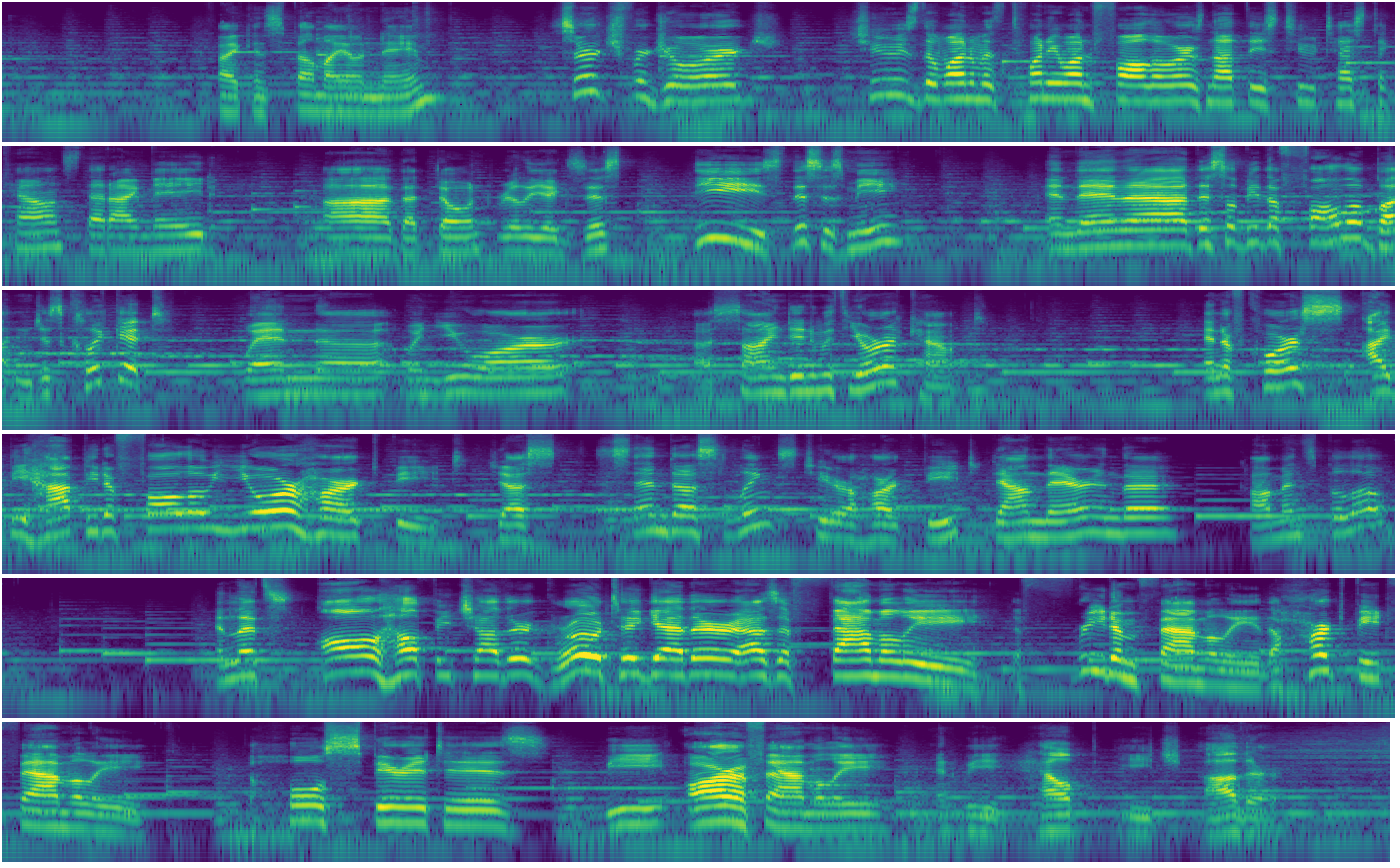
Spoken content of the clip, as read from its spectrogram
If I can spell my own name. Search for George. Choose the one with 21 followers, not these two test accounts that I made uh, that don't really exist. These, this is me. And then uh, this will be the follow button. Just click it when, uh, when you are uh, signed in with your account. And of course, I'd be happy to follow your heartbeat. Just send us links to your heartbeat down there in the comments below. And let's all help each other grow together as a family the Freedom Family, the Heartbeat Family. The whole spirit is we are a family and we help each other.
